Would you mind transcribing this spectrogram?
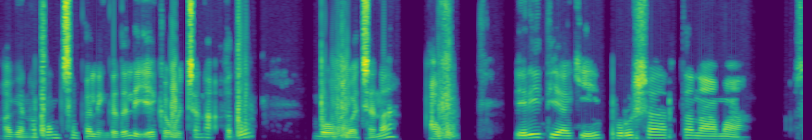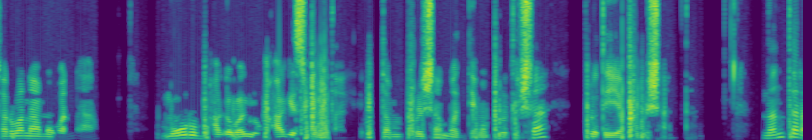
ಹಾಗೆ ನಪುಂಸಕ ಲಿಂಗದಲ್ಲಿ ಏಕವಚನ, ಅದು ಬಹುವಚನ, ಅವು. ಈ ರೀತಿಯಾಗಿ ಪುರುಷಾರ್ಥನಾಮ, ಸರ್ವನಾಮವನ್ನು ಮೂರು ಭಾಗವಾಗಿ ವಿಭಾಗಿಸಬಹುದಾಗಿದೆ. ಉತ್ತಮ ಪುರುಷ, ಮಧ್ಯಮ ಪುರುಷ, ತೃತೀಯ ಪುರುಷ ಅಂತ. ನಂತರ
